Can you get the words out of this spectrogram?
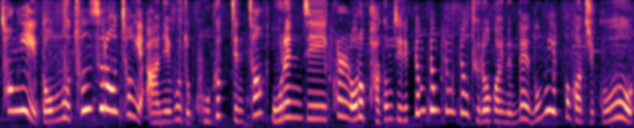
청이 너무 촌스러운 청이 아니고 좀 고급진 청? 오렌지 컬러로 박음질이 뿅뿅뿅뿅 들어가 있는데 너무 예뻐가지고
